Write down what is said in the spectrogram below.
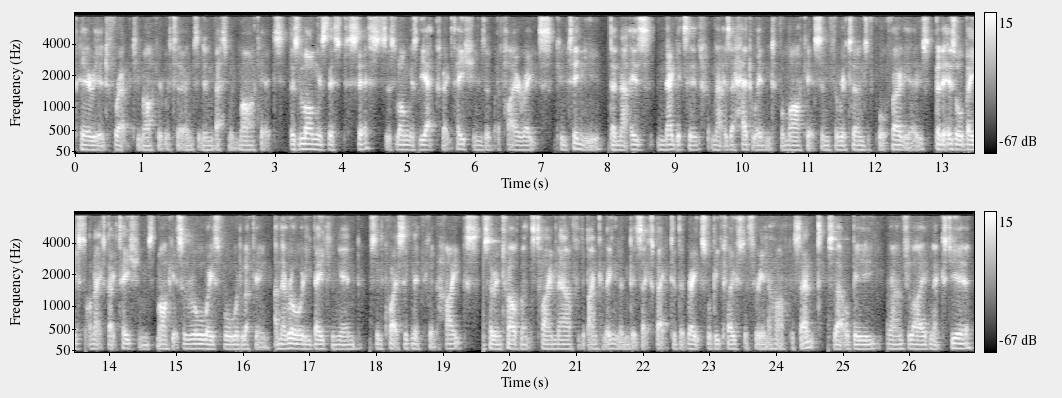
period for equity market returns and investment markets. As long as this persists, as long as the expectations of, of higher rates continue, then that is negative and that is a headwind for markets and for returns of portfolios. But it is all based on expectations. Markets are always forward looking and they're already baking in some quite significant hikes. So in 12 months' time now for the Bank of England, it's expected that rates will be close to 3.5%. So that will be around July of next year.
